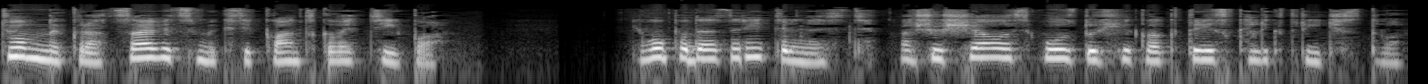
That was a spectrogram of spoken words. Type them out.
темный красавец мексиканского типа. Его подозрительность ощущалась в воздухе, как треск электричества.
